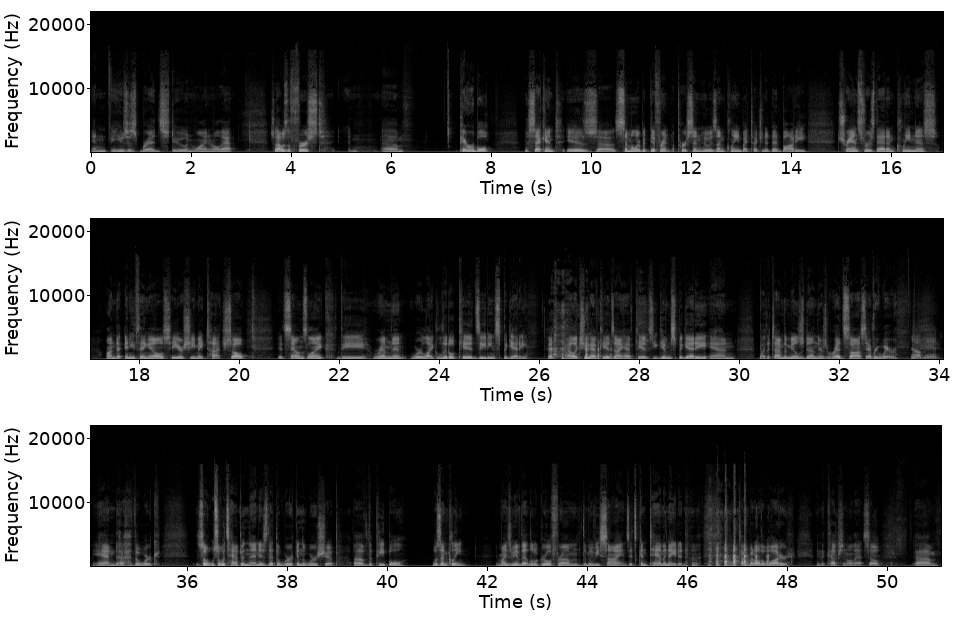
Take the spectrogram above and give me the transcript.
and he uses bread, stew, and wine, and all that. So that was the first um, parable. The second is uh, similar but different. A person who is unclean by touching a dead body transfers that uncleanness onto anything else he or she may touch. So it sounds like the remnant were like little kids eating spaghetti. Alex, you have kids, I have kids. You give them spaghetti, and by the time the meal's done, there's red sauce everywhere. Oh man. And uh, the work. So, so what's happened then is that the work and the worship of the people was unclean. It reminds me of that little girl from the movie Signs. It's contaminated. uh, talking about all the water in the cups and all that. So, um,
